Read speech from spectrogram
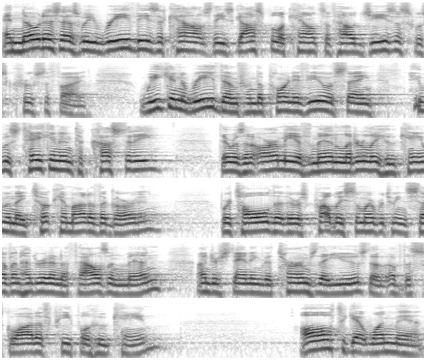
And notice as we read these accounts, these gospel accounts of how Jesus was crucified, we can read them from the point of view of saying he was taken into custody. There was an army of men literally who came and they took him out of the garden. We're told that there was probably somewhere between 700 and 1,000 men, understanding the terms they used of, of the squad of people who came, all to get one man.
